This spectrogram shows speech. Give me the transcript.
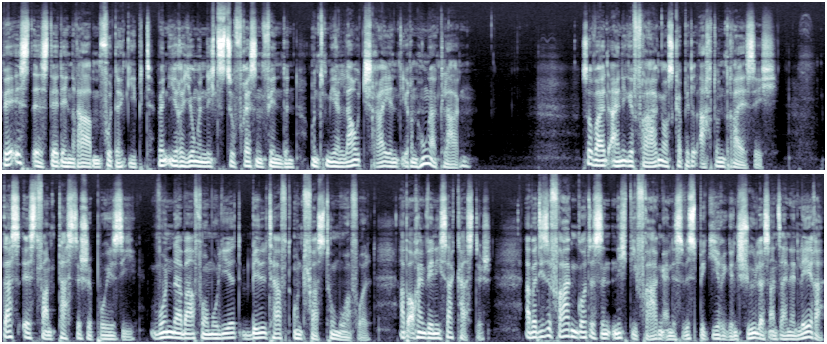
Wer ist es, der den Raben Futter gibt, wenn ihre Jungen nichts zu fressen finden und mir laut schreiend ihren Hunger klagen? Soweit einige Fragen aus Kapitel 38. Das ist fantastische Poesie, wunderbar formuliert, bildhaft und fast humorvoll, aber auch ein wenig sarkastisch. Aber diese Fragen Gottes sind nicht die Fragen eines wissbegierigen Schülers an seinen Lehrer.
